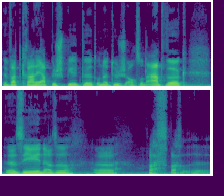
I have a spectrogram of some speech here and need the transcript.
was gerade abgespielt wird und natürlich auch so ein Artwork äh, sehen. Also äh, was, was äh,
